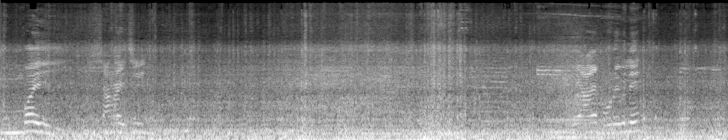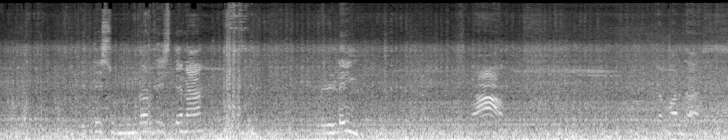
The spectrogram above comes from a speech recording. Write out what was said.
मुंबई सांगायची. हे आहे बोरिवली. किती सुंदर दिसते ना. बिल्डिंग वाव जबरदस्त.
